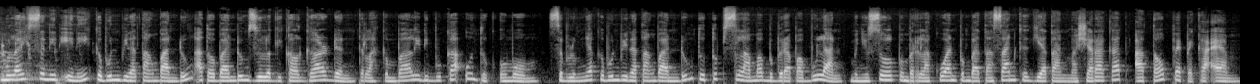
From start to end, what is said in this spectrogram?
Mulai Senin ini, Kebun Binatang Bandung atau Bandung Zoological Garden telah kembali dibuka untuk umum. Sebelumnya, Kebun Binatang Bandung tutup selama beberapa bulan menyusul pemberlakuan pembatasan kegiatan masyarakat atau PPKM.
